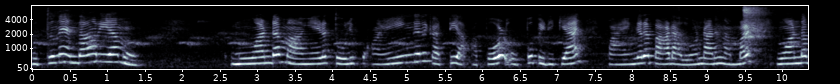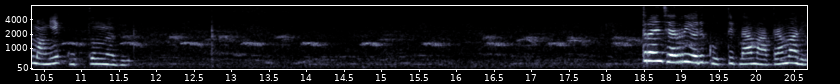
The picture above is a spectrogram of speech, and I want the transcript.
കുത്തുന്ന എന്താണെന്നറിയാമോ മൂവാണ്ടം മാങ്ങയുടെ തൊലി ഭയങ്കര കട്ടിയാ. അപ്പോൾ ഉപ്പ് പിടിക്കാൻ ഭയങ്കര പാടാണ് അതുകൊണ്ടാണ് നമ്മൾ മൂവാണ്ടം മാങ്ങയെ കുത്തുന്നത്. ഇത്രയും ചെറിയൊരു കുത്തിട്ടാൽ മാത്രം മതി.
